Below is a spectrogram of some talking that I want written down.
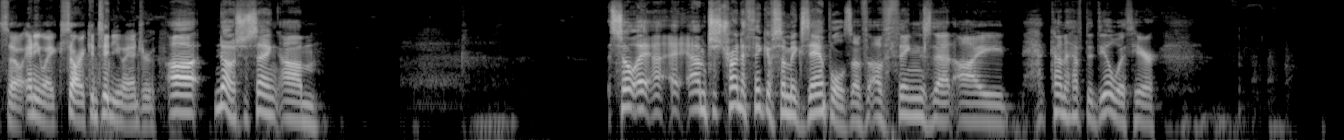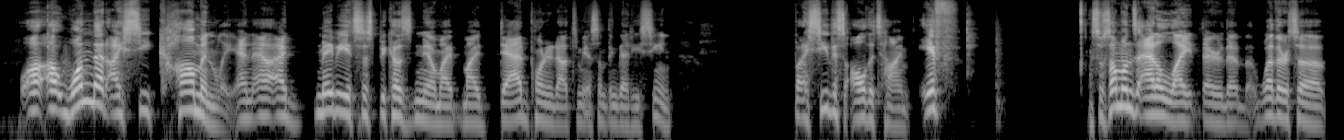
So anyway, sorry, continue, Andrew. Uh, no, it's just saying. Um, so I, I, I'm just trying to think of some examples of, of things that I kind of have to deal with here. uh, uh, one that I see commonly, and, and I maybe it's just because you know my my dad pointed out to me as something that he's seen, but I see this all the time. If so, someone's at a light there, that whether it's a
